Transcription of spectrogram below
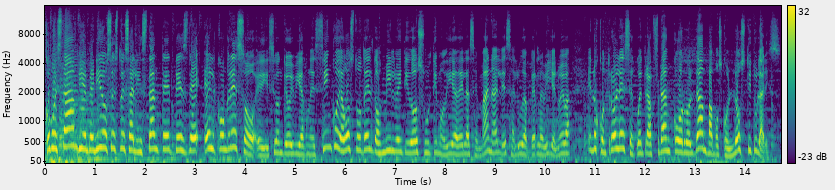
¿Cómo están? Bienvenidos. Esto es al instante desde el Congreso, edición de hoy viernes 5 de agosto del 2022, último día de la semana. Les saluda Perla Villanueva. En los controles se encuentra Franco Roldán. Vamos con los titulares.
